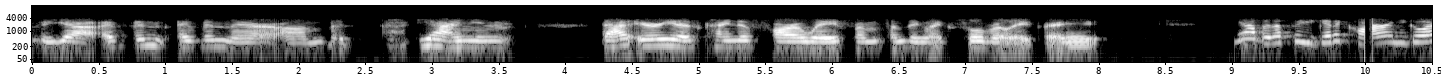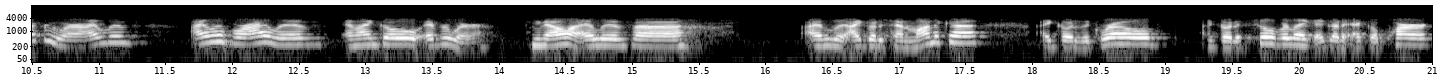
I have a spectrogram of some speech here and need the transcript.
okay, yeah. I've been I've been there. Um, but yeah, I mean, that area is kind of far away from something like Silver Lake, right? Yeah, but that's where you get a car and you go everywhere. I live I live where I live and I go everywhere. You know, I live uh I li- I go to Santa Monica, I go to the Grove, I go to Silver Lake, I go to Echo Park,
